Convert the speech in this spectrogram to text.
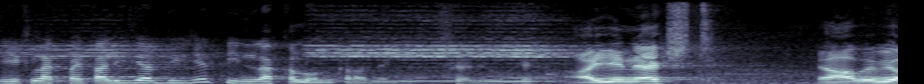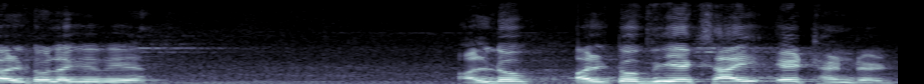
एक लाख पैंतालीस हज़ार दीजिए तीन लाख का लोन करा देंगे। चलिए ओके। आइए नेक्स्ट यहाँ पे भी अल्टो लगी हुई है। Alto Alto V X I eight hundred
